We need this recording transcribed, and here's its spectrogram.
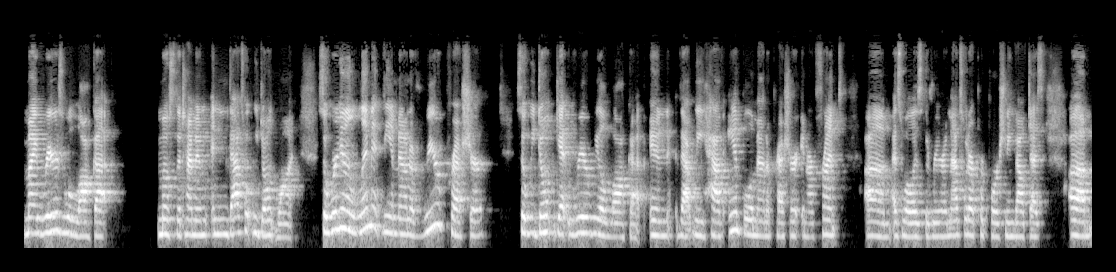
my rears will lock up most of the time, and, and that's what we don't want. So we're going to limit the amount of rear pressure so we don't get rear wheel lockup and that we have ample amount of pressure in our front um, as well as the rear. And that's what our proportioning valve does. Um,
